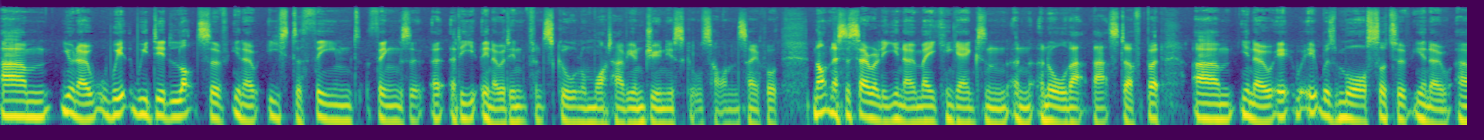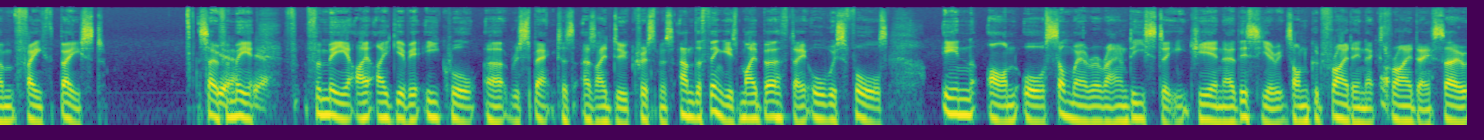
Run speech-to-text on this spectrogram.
Um, you know, we we did lots of you know Easter themed things at, at, you know at infant school and what have you, and junior school, so on and so forth. Not necessarily you know making eggs and, and, and all that that stuff, but um, you know it it was more sort of you know um, faith based. So for yeah, me, yeah. F- for me, I, I, give it equal uh, respect as, as I do Christmas. And the thing is, my birthday always falls in, on, or somewhere around Easter each year. Now, this year it's on Good Friday next oh. Friday, so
